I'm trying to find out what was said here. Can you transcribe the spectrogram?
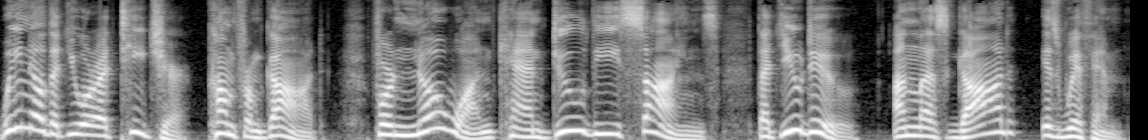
we know that you are a teacher come from God, for no one can do these signs that you do unless God is with him.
